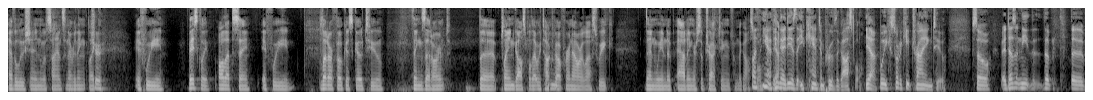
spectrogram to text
evolution with science and everything. Like, sure. if we basically all that to say, if we let our focus go to things that aren't the plain gospel that we talked Mm-hmm. about for an hour last week, then we end up adding or subtracting from the gospel. I th- yeah, I think the idea is that you can't improve the gospel. Yeah. but we sort of keep trying to. So it doesn't need the the. the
